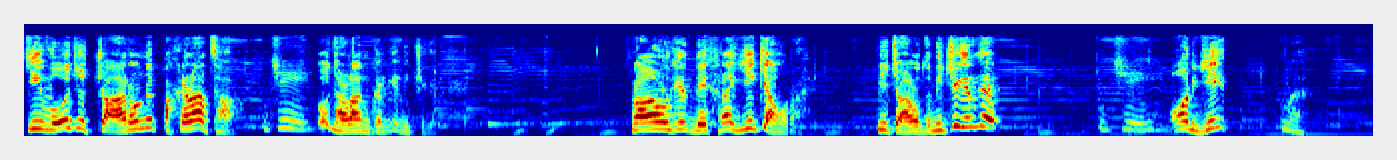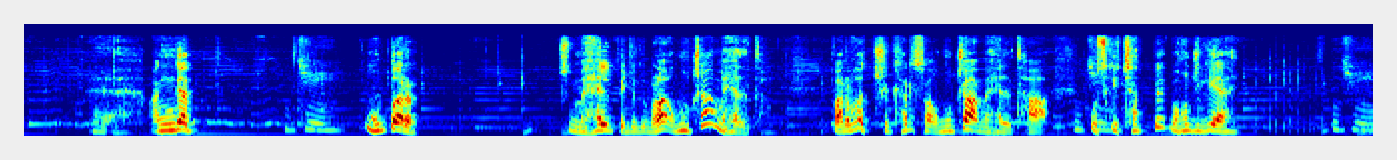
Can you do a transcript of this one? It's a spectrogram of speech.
कि वो जो चारों ने पकड़ा था जी। वो धड़ाम करके नीचे गिर गए। रावण के देख रहा है ये क्या हो रहा है? ये चारों तो नीचे गिर गए। जी। और ये अंगद जी। ऊपर उस महल पे जो कि बड़ा ऊँचा महल था पर्वत शिखर सा ऊँचा महल था उसकी छत पे पहुँच गया है। जी।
